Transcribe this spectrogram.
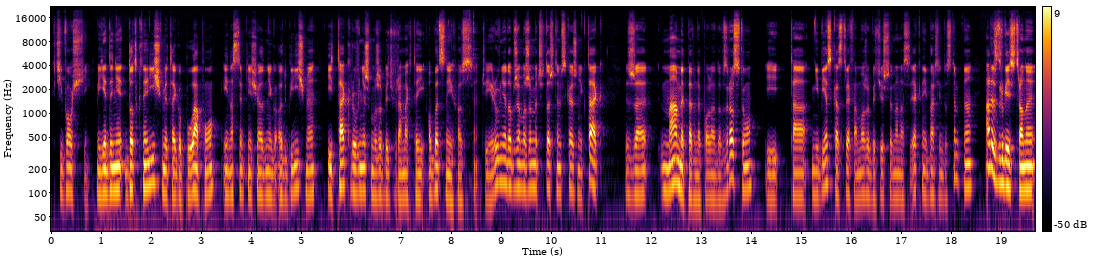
chciwości. My jedynie dotknęliśmy tego pułapu i następnie się od niego odbiliśmy i tak również może być w ramach tej obecnej hossy. Czyli równie dobrze możemy czytać ten wskaźnik tak, że mamy pewne pola do wzrostu i ta niebieska strefa może być jeszcze dla nas jak najbardziej dostępna, ale z drugiej strony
